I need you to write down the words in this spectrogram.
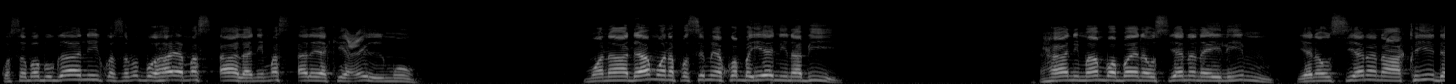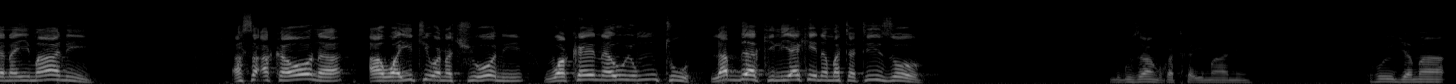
Kwa sababu gani? Kwa sababu haya masala ni masala ya kiilmu. Mwanadamu anaposema ya kwamba yeye ni nabii haya ni mambo ambayo yanahusiana na elimu yanahusiana na aqida na imani. Sasa akaona awaiti wanachuoni wakae na huyu mtu labda akili yake ina matatizo ndugu zangu katika imani. Huyu jamaa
